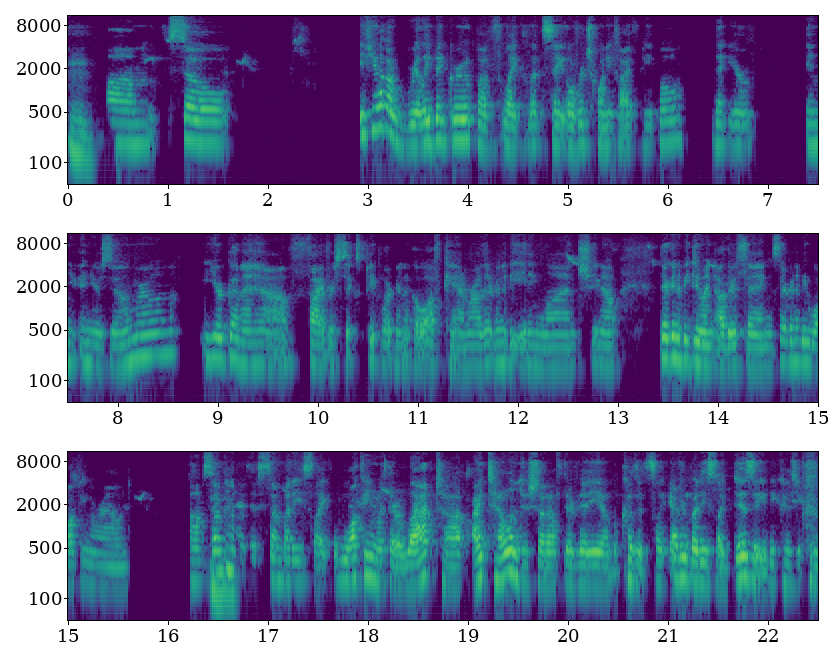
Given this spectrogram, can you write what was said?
Mm. Um, so if you have a really big group of like, let's say over 25 people that you're in, in your Zoom room, you're going to have five or six people are going to go off camera. They're going to be eating lunch, you know, they're going to be doing other things. They're going to be walking around. Um, sometimes mm-hmm. if somebody's like walking with their laptop, I tell them to shut off their video because it's like everybody's like dizzy because you can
